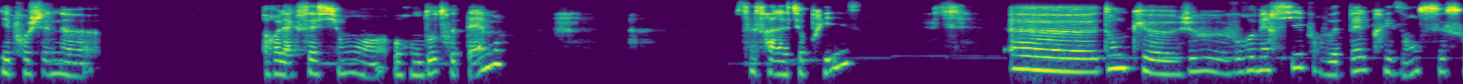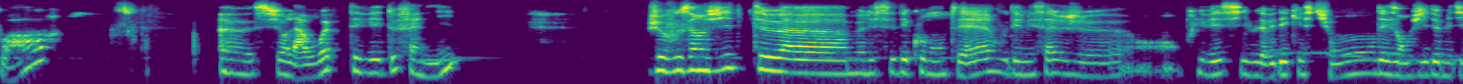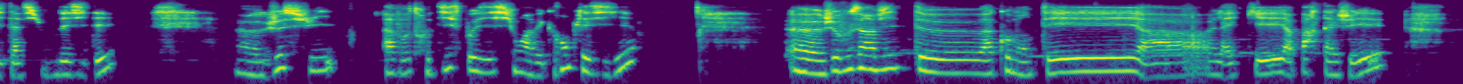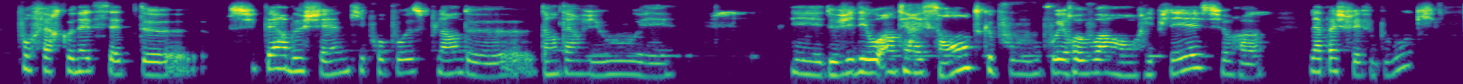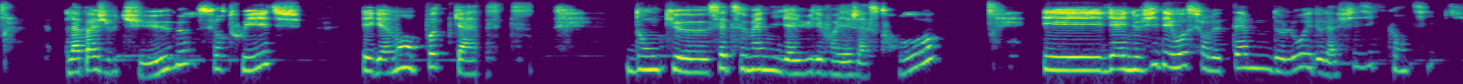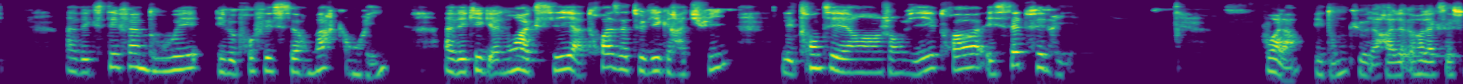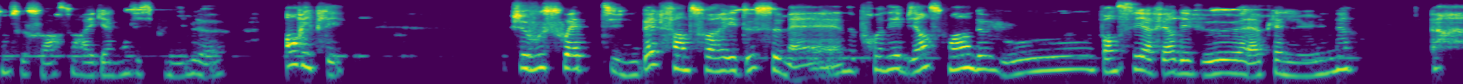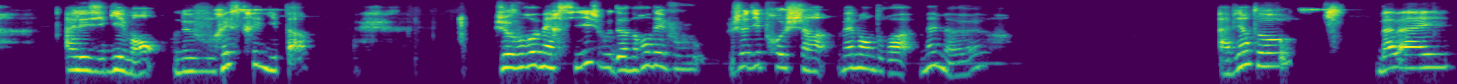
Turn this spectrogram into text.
les prochaines euh, relaxations auront d'autres thèmes. Ce sera la surprise. Euh, donc, euh, je vous remercie pour votre belle présence ce soir euh, sur la web TV de Fanny. Je vous invite à me laisser des commentaires ou des messages en privé si vous avez des questions, des envies de méditation, des idées. Je suis à votre disposition avec grand plaisir. Euh, je vous invite euh, à commenter, à liker, à partager pour faire connaître cette euh, superbe chaîne qui propose plein d'interviews et, et, de vidéos intéressantes que vous pouvez revoir en replay sur la page Facebook, la page YouTube, sur Twitch, également en podcast. Donc euh, cette semaine, il y a eu les voyages astro. Et il y a une vidéo sur le thème de l'eau et de la physique quantique avec Stéphane Drouet et le professeur Marc-Henri, avec également accès à trois ateliers gratuits les 31 janvier, 3 et 7 février. Voilà, et donc euh, la relaxation de ce soir sera également disponible euh, en replay. Je vous souhaite une belle fin de soirée de semaine. Prenez bien soin de vous. Pensez à faire des vœux à la pleine lune. Allez-y gaiement. Ne vous restreignez pas. Je vous remercie. Je vous donne rendez-vous jeudi prochain, même endroit, même heure. À bientôt. Bye bye.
